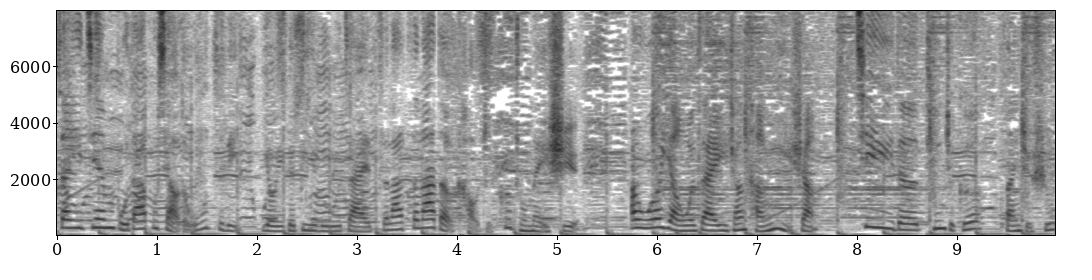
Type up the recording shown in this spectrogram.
在一间不大不小的屋子里，有一个壁炉在滋啦滋啦地烤着各种美食，而我仰卧在一张躺椅上，惬意地听着歌，翻着书，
